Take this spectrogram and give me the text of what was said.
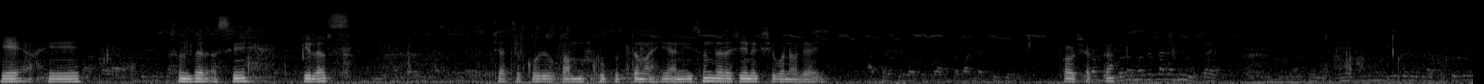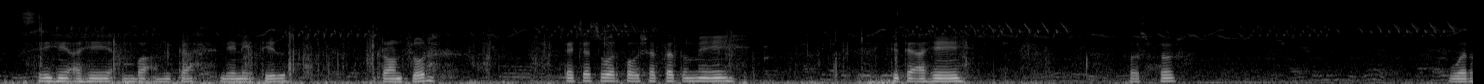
हे आहे सुंदर असे पिलर्स ज्याचं कोरीव काम खूप उत्तम आहे आणि सुंदर अशी नक्षी बनवली आहे. पाहू शकता? असे हे आहे आंबा अंबिका लेणी येथील ग्राउंड फ्लोअर त्याच्याच वर पाहू शकता तुम्ही. तिथे आहे फर्स्ट फ्लोअर वर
